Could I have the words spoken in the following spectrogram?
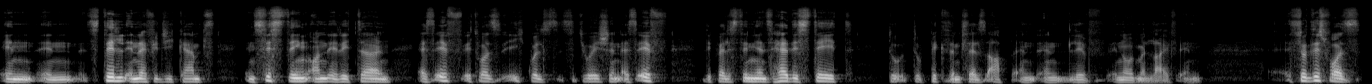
in, in, still in refugee camps insisting on a return as if it was equal situation, as if the Palestinians had a state to, to pick themselves up and, and live a normal life in. So this was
